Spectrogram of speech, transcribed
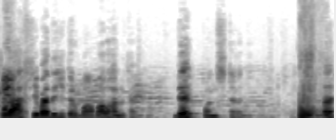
তোকে আশীর্বাদ দিচ্ছি তোর বাবা ভালো থাকবে। দে পঞ্চাশ টাকা দে। হ্যাঁ?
